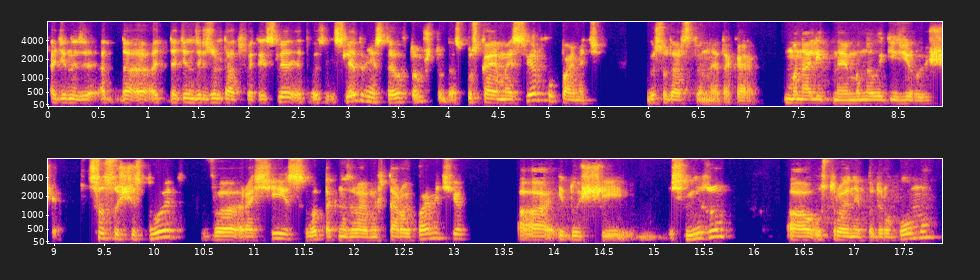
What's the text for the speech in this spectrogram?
один, из, один из результатов этого исследования стоял в том, что да, спускаемая сверху память государственная такая, монолитная, монологизирующая, сосуществует в России с вот так называемой второй памятью, а, идущей снизу, а, устроенной по-другому,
